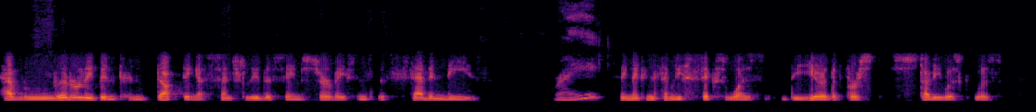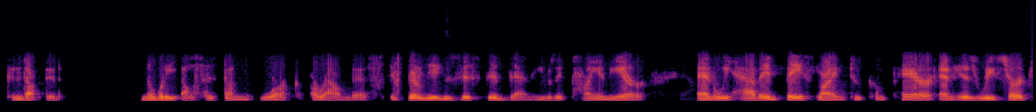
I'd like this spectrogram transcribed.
have literally been conducting essentially the same survey since the 70s. Right. I think 1976 was the year the first study was was conducted. Nobody else has done work around this. It barely existed then. He was a pioneer. Yeah. And we have a baseline to compare. And his research,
